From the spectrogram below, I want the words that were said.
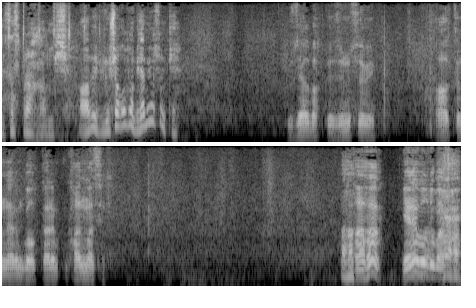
Esas bırak kalmış. Abi yumuşak olduğunu bilemiyorsun ki. Güzel bak gözünü seveyim. Altınlarım, goldlarım kalmasın. Aha. Aha gene buldu başka.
